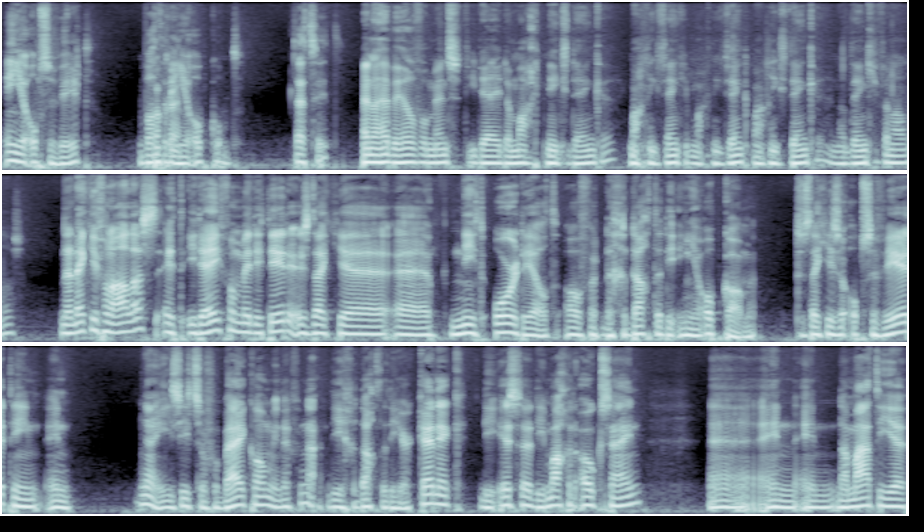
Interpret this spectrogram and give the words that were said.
En je observeert wat er in je opkomt. That's it. En dan hebben heel veel mensen het idee, dan mag ik niks denken. Ik mag niks denken, ik mag niks denken, ik mag niks denken. En dan denk je van alles. Dan denk je van alles. Het idee van mediteren is dat je niet oordeelt over de gedachten die in je opkomen. Dus dat je ze observeert en, en ja, je ziet ze voorbij komen. En je denkt van, nou, die gedachte die herken ik. Die is er, die mag er ook zijn. En, en naarmate je...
